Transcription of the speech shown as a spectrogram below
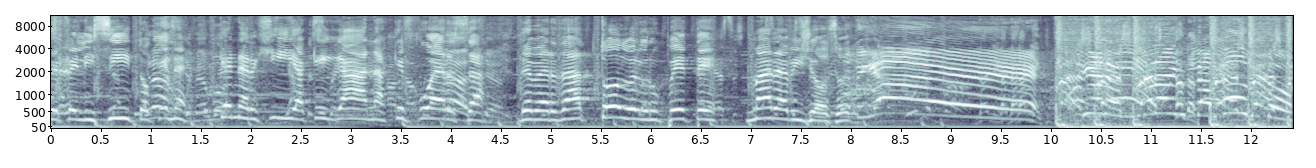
Te felicito, qué, ener- qué energía, qué ganas, qué fuerza. De verdad, todo el grupete maravilloso. ¡Tienes 30 puntos!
